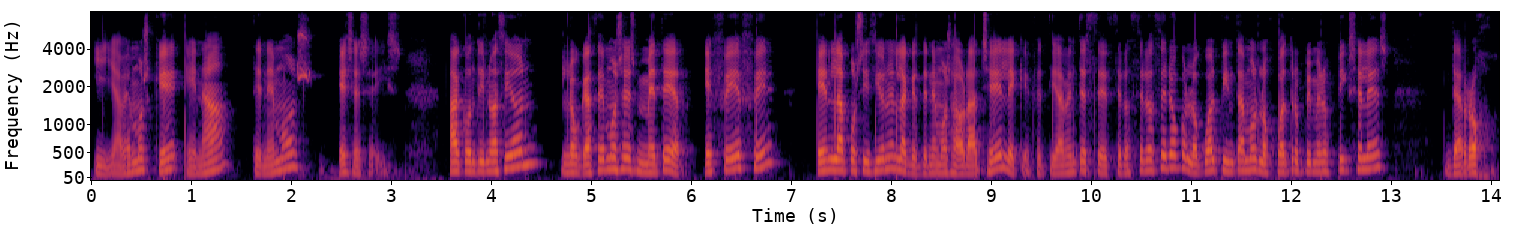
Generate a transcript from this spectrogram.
y ya vemos que en A tenemos ese 6. A continuación lo que hacemos es meter FF en la posición en la que tenemos ahora HL, que efectivamente es C000, con lo cual pintamos los cuatro primeros píxeles de rojo.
